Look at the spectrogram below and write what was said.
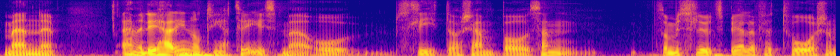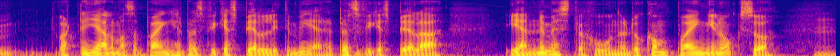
Men, nej, men det här är någonting jag trivs med och slita och kämpa och sen som i slutspelet för två år sedan, vart en jävla massa poäng. Helt plötsligt fick jag spela lite mer. Helt plötsligt fick jag spela i ännu mer situationer. Då kom poängen också. Mm.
